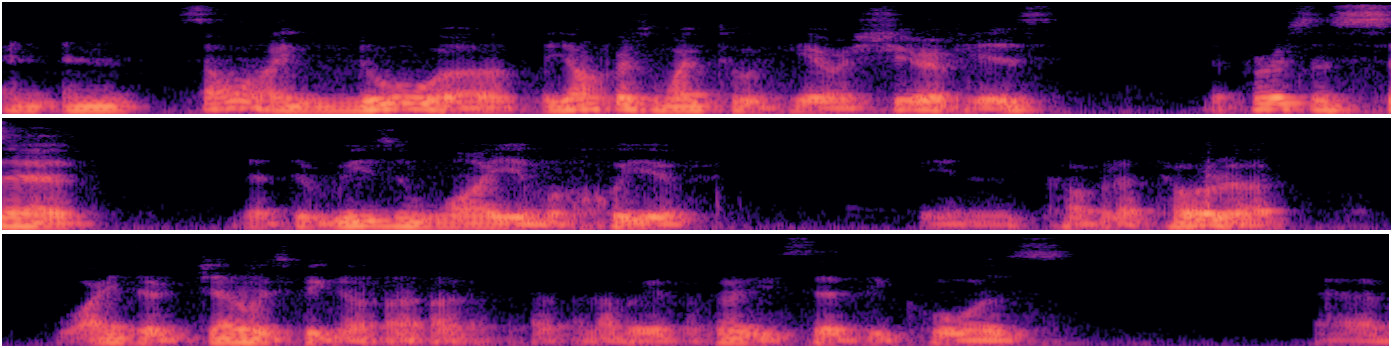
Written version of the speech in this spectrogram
and and someone I knew, uh, a young person went to hear a shiur of his. The person said that the reason why you're mechuyev in Kavod Torah, why is there generally speaking an obligation Torah? He said because um,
